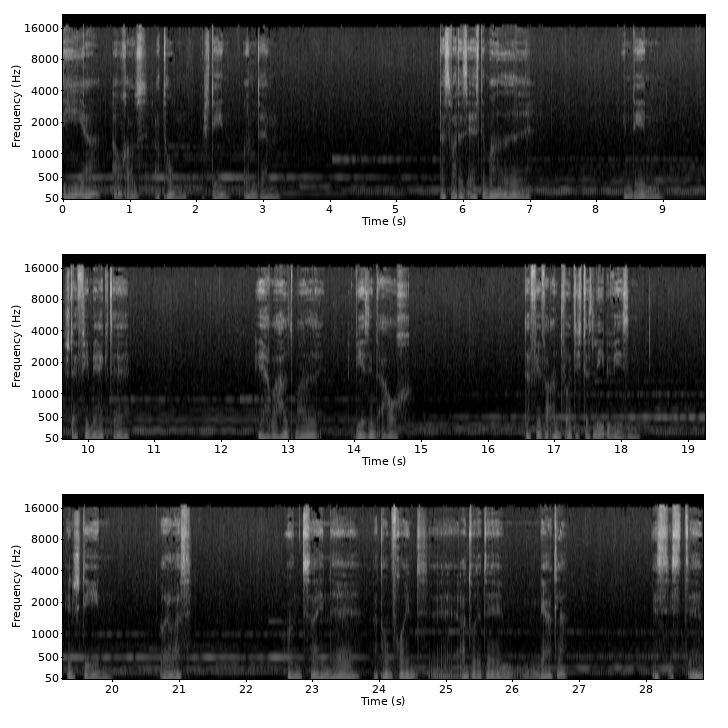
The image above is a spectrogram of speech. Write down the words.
die ja auch aus Atomen bestehen. Und ähm, das war das erste Mal, in dem Steffi merkte, ja, aber halt mal, wir sind auch dafür verantwortlich, dass Lebewesen entstehen, oder was? Und sein äh, Atomfreund äh, antwortete, ja klar. Es ist ähm,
